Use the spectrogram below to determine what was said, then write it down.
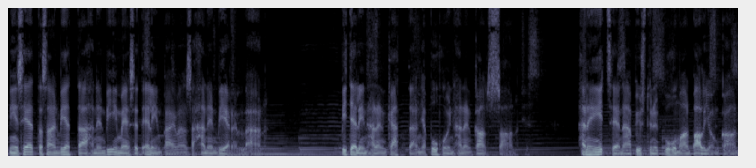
niin se, että sain viettää hänen viimeiset elinpäivänsä hänen vierellään. Pitelin hänen kättään ja puhuin hänen kanssaan. Hän ei itse enää pystynyt puhumaan paljonkaan,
